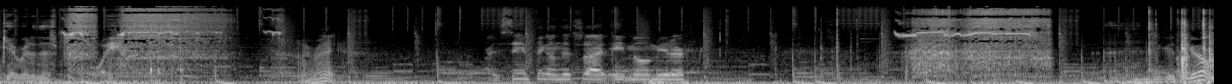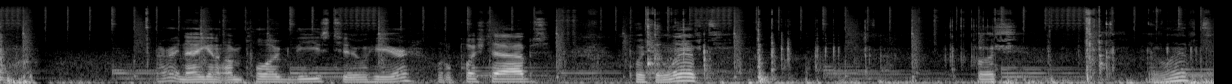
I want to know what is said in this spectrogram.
get rid of this boy. All right. All right, same thing on this side, eight millimeter. Go. All right, now you're gonna unplug these two here, little push tabs, push and lift, push and lift.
